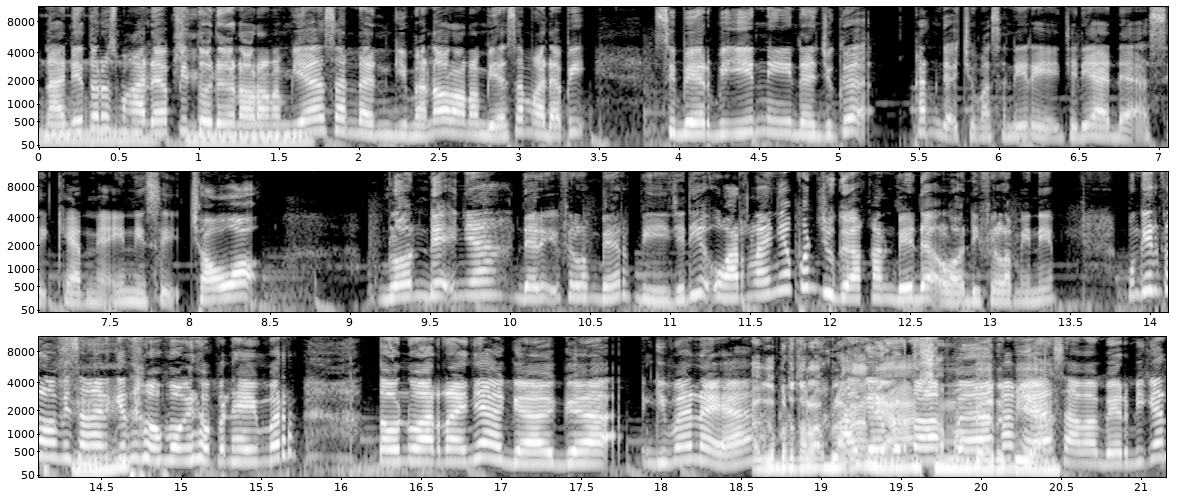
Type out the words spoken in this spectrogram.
Nah dia terus menghadapi tuh dengan orang-orang biasa dan gimana orang-orang biasa menghadapi si Barbie ini dan juga kan nggak cuma sendiri. Jadi ada si Kennya ini si cowok blondenya dari film Barbie. Jadi warnanya pun juga akan beda loh di film ini. Mungkin kalau misalkan Oke. kita ngomongin Oppenheimer, tone warnanya agak-agak gimana ya? Agak bertolak belakang Agak ya bertolak sama belakang Barbie ya. Sama Barbie kan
